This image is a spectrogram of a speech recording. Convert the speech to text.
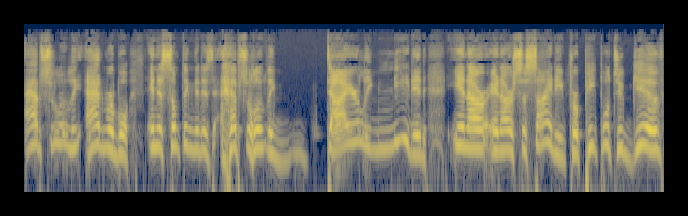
absolutely admirable and is something that is absolutely direly needed in our in our society for people to give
